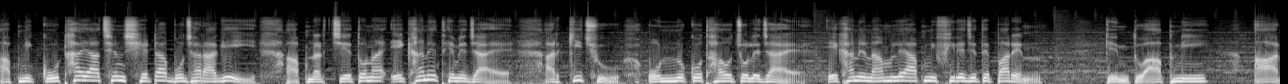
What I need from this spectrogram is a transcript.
আপনি কোথায় আছেন সেটা বোঝার আগেই আপনার চেতনা এখানে থেমে যায় আর কিছু অন্য কোথাও চলে যায়। এখানে নামলে আপনি ফিরে যেতে পারেন, কিন্তু আপনি আর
